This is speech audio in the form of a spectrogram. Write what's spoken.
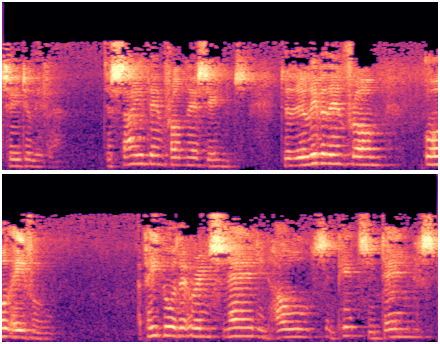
to deliver, to save them from their sins, to deliver them from all evil. A people that were ensnared in holes, in pits, in dens,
